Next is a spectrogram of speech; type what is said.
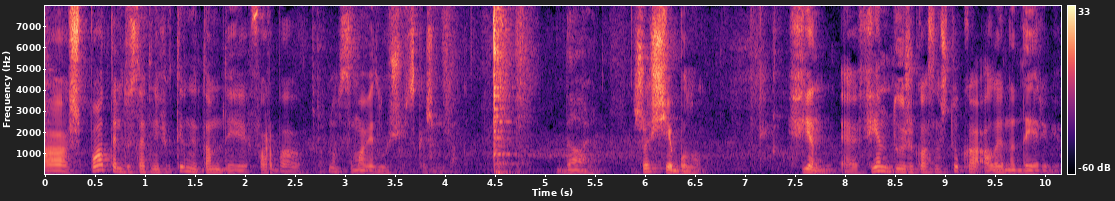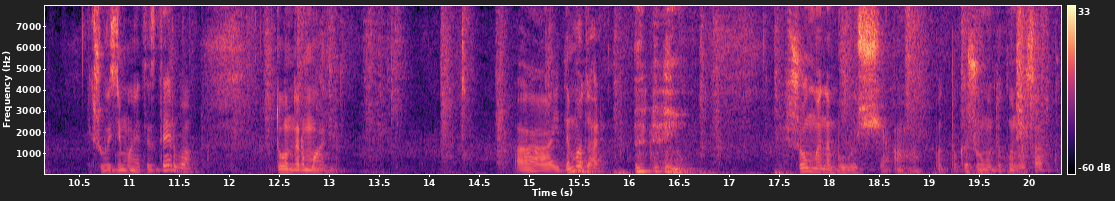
А шпатель достатньо ефективний там, де фарба ну, сама відлущує, скажімо так. Далі. Що ще було? Фен. Е, Фен дуже класна штука, але на дереві. Якщо ви знімаєте з дерева, то нормально. А, йдемо далі. Що в мене було ще? Ага, от покажу вам таку насадку.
